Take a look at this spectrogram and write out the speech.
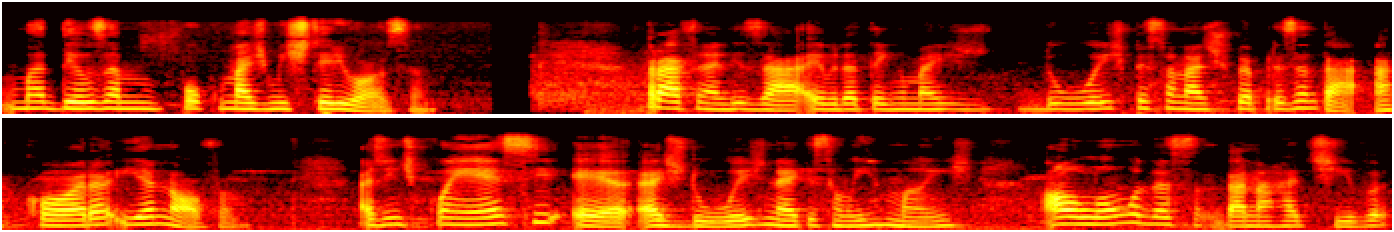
uma deusa um pouco mais misteriosa. Para finalizar, eu ainda tenho mais duas personagens para apresentar, a Cora e a Nova. A gente conhece é, as duas, né, que são irmãs, ao longo da, da narrativa,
